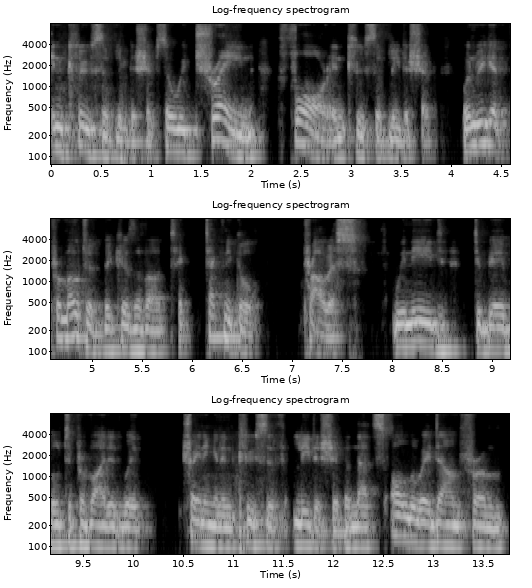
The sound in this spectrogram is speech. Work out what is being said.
inclusive leadership. So we train for inclusive leadership. When we get promoted because of our te- technical prowess, we need to be able to provide it with training and inclusive leadership. And that's all the way down from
